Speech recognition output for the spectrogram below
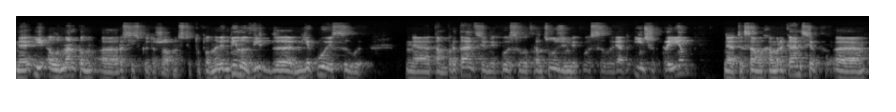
е, і елементом е, російської державності, тобто на відміну від е, м'якої сили е, там британців, м'якої сили французів, м'якої сили ряду інших країн, е, тих самих американців. е,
